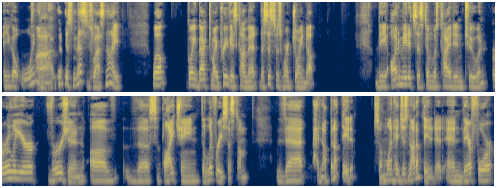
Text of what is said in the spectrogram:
And you go, wait a minute, uh, I got this message last night. Well, going back to my previous comment, the systems weren't joined up. The automated system was tied into an earlier version of the supply chain delivery system that had not been updated. Someone had just not updated it. And therefore,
